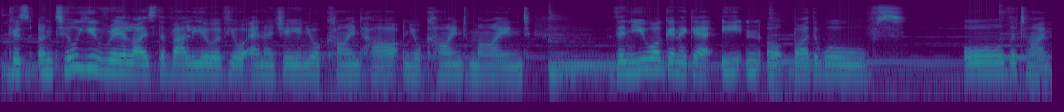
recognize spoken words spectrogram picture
Because until you realize the value of your energy and your kind heart and your kind mind, then you are going to get eaten up by the wolves all the time.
